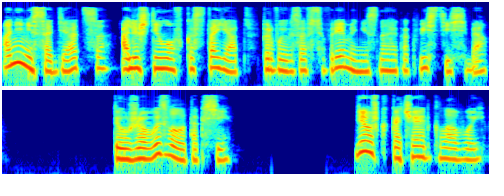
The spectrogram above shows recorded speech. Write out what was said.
Они не садятся, а лишь неловко стоят, впервые за все время не зная, как вести себя. «Ты уже вызвала такси?» Девушка качает головой.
